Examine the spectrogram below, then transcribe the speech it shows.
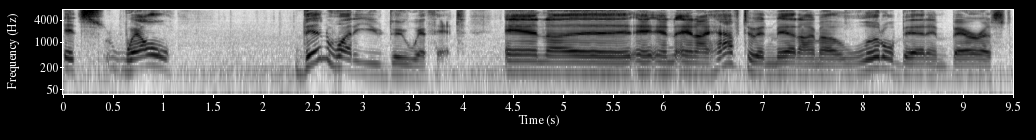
it's well. Then what do you do with it? And uh, and and I have to admit, I'm a little bit embarrassed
